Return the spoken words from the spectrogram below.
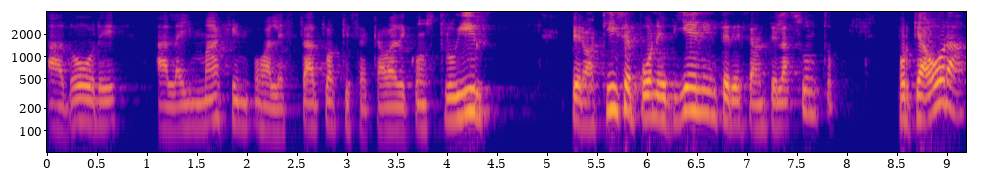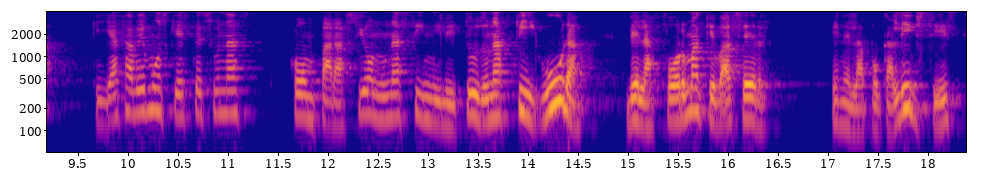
adore a la imagen o a la estatua que se acaba de construir. Pero aquí se pone bien interesante el asunto, porque ahora que ya sabemos que esta es una comparación, una similitud, una figura de la forma que va a ser en el Apocalipsis,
